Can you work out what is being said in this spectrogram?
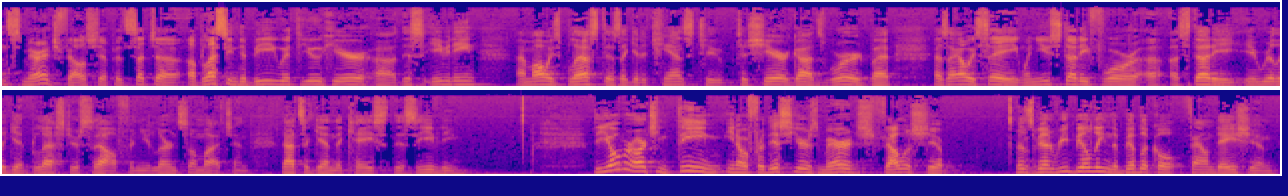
Once Marriage Fellowship. It's such a, a blessing to be with you here uh, this evening. I'm always blessed as I get a chance to, to share God's Word. But as I always say, when you study for a, a study, you really get blessed yourself and you learn so much. And that's again the case this evening. The overarching theme, you know, for this year's Marriage Fellowship has been rebuilding the biblical foundation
